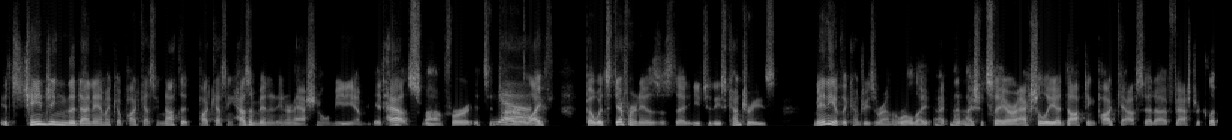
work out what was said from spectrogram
it's changing the dynamic of podcasting not that podcasting hasn't been an international medium it has uh, for its entire yeah. life but what's different is is that each of these countries many of the countries around the world, I, I, I, should say, are actually adopting podcasts at a faster clip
